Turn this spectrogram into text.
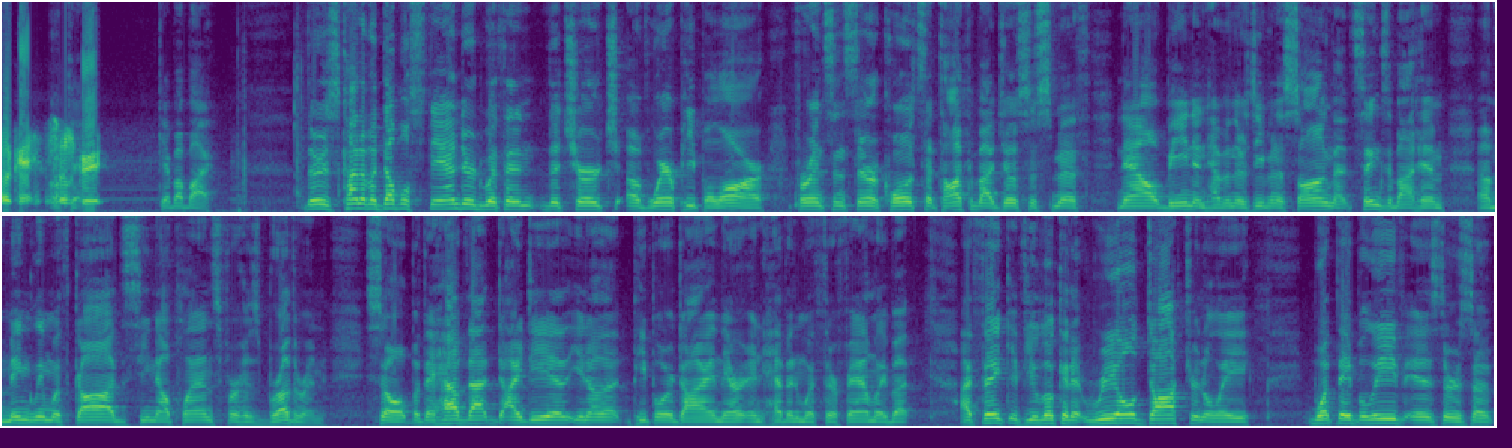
Okay, sounds Okay. great. Okay, bye bye. There's kind of a double standard within the church of where people are. For instance, there are quotes that talk about Joseph Smith now being in heaven. There's even a song that sings about him uh, mingling with God. He now plans for his brethren. So, but they have that idea, you know, that people are dying there in heaven with their family. But I think if you look at it real doctrinally, what they believe is there's a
